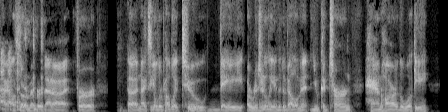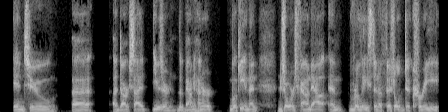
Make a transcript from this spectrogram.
I also remember that uh, for uh, Knights of the Old Republic 2, they originally in the development, you could turn Hanharr the Wookiee into uh, a dark side user, the bounty hunter Wookiee. And then George found out and released an official decree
